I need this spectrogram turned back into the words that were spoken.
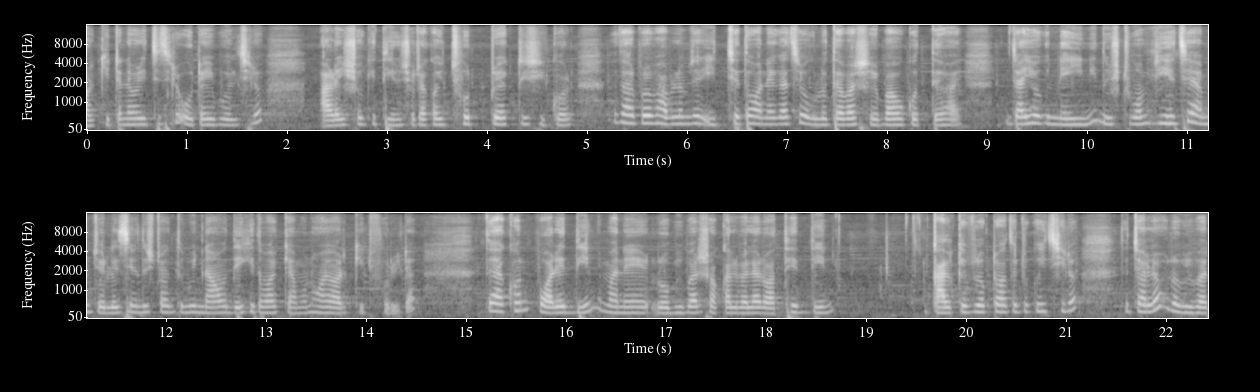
অর্কিডটা নেওয়ার ইচ্ছে ছিল, ওটাই বলছিল। আড়াইশো কি তিনশো টাকা, ওই ছোট্ট একটি শিকড়। তো তারপর ভাবলাম যে ইচ্ছে তো অনেক আছে, ওগুলোতে আবার সেবাও করতে হয়। যাই হোক, নেইনি, দুষ্টুমাম নিয়েছে, আমি চলে এসেছি। দুষ্টুমাম, তুমি নাও, দেখি তোমার কেমন হয় অর্কিড ফুলটা। তো এখন পরের দিন মানে রবিবার সকালবেলা রথের দিন কালকে ব্লগটা অতটুকুই ছিল। তো চলো রবিবার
